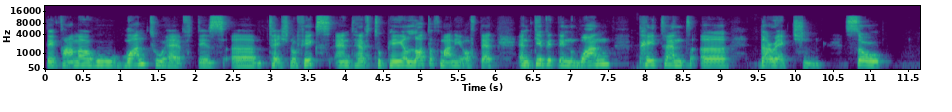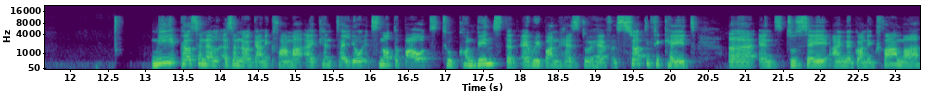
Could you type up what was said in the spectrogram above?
the farmer who want to have this uh, techno fix and have to pay a lot of money of that and give it in one patent uh, direction. So me personal as an organic farmer i can tell you it's not about to convince that everyone has to have a certificate uh, and to say i'm a organic farmer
